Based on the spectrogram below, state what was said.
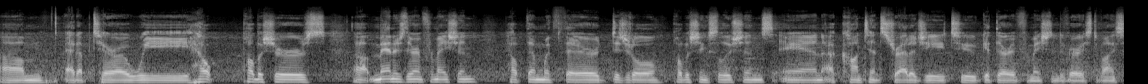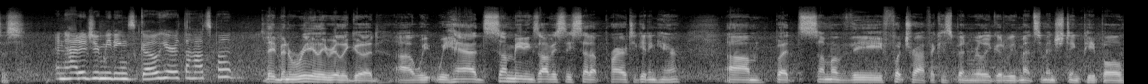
Um, at Aptara, we help publishers uh, manage their information, help them with their digital publishing solutions, and a content strategy to get their information to various devices. And how did your meetings go here at the hotspot? They've been really, really good. Uh, we, we had some meetings obviously set up prior to getting here, um, but some of the foot traffic has been really good. We've met some interesting people,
